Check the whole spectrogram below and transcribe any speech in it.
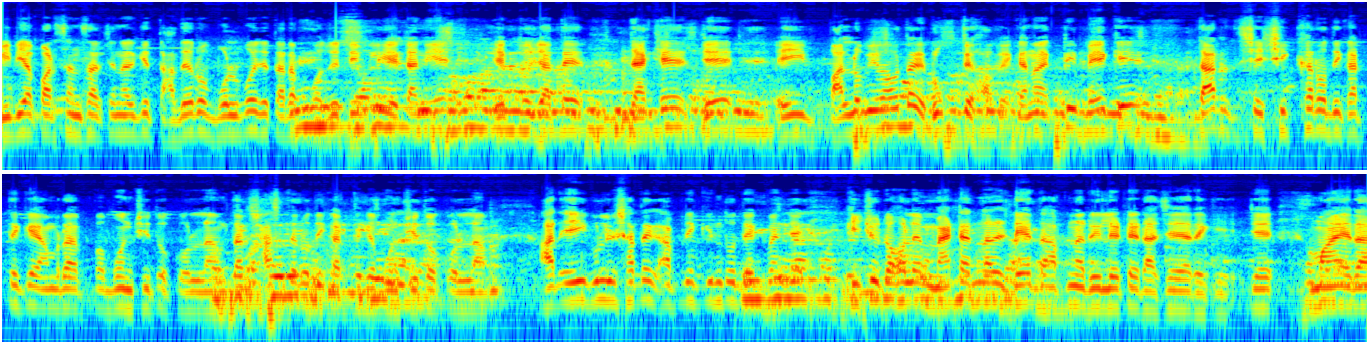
মিডিয়া পার্সনস আছেন আর কি, তাদেরও বলব যে তারা পজিটিভলি এটা নিয়ে একটু যাতে দেখে যে এই বাল্যবিবাহটা রুখতে হবে। কেন একটি মেয়েকে তার সেই শিক্ষার অধিকার থেকে আমরা বঞ্চিত করলাম, তার স্বাস্থ্যের অধিকার থেকে বঞ্চিত করলাম আর এইগুলির সাথে আপনি কিন্তু দেখবেন যে কিছুটা হলে ম্যাটার্নাল ডেথ আপনার রিলেটেড আছে আর কি। যে মায়েরা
